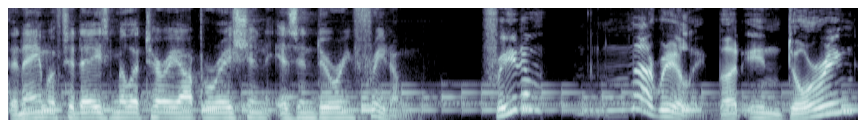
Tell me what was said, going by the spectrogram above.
The name of today's military operation is Enduring Freedom. Freedom? Not really, but enduring?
